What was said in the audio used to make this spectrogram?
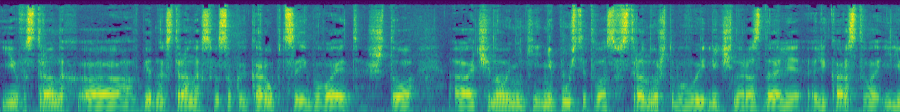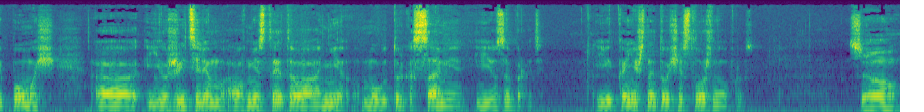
И в странах, э, в бедных странах с высокой коррупцией бывает, что э, чиновники не пустят вас в страну, чтобы вы лично раздали лекарства или помощь э, ее жителям, а вместо этого они могут только сами ее забрать. И, конечно, это очень сложный вопрос. So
